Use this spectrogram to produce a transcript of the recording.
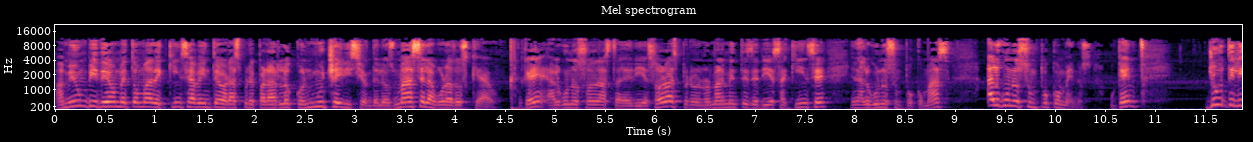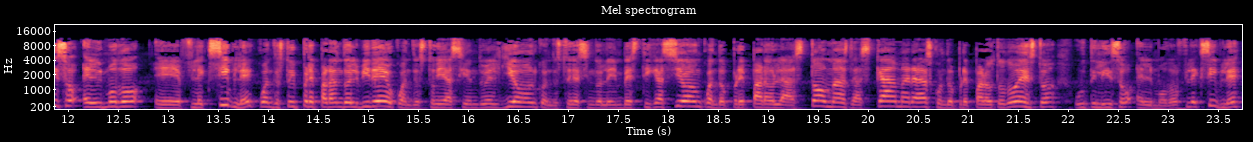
A mí un video me toma de 15 a 20 horas prepararlo con mucha edición, de los más elaborados que hago. Algunos son hasta de 10 horas, pero normalmente es de 10 a 15. En algunos un poco más, algunos un poco menos. ¿ok? Yo utilizo el modo eh, flexible cuando estoy preparando el video, cuando estoy haciendo el guion, cuando estoy haciendo la investigación, cuando preparo las tomas, las cámaras, cuando preparo todo esto, utilizo el modo flexible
